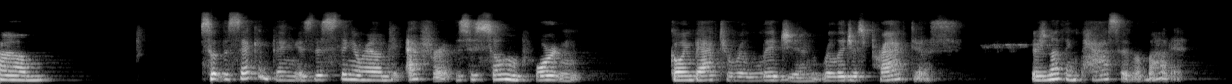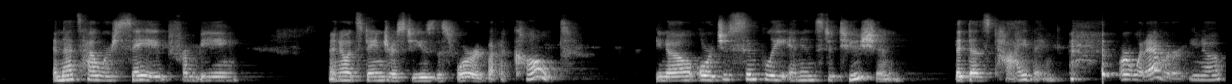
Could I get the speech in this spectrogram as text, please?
Um, so the second thing is this thing around effort. This is so important. Going back to religion, religious practice, there's nothing passive about it. And that's how we're saved from being, I know it's dangerous to use this word, but a cult you know, or just simply an institution that does tithing or whatever, you know,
